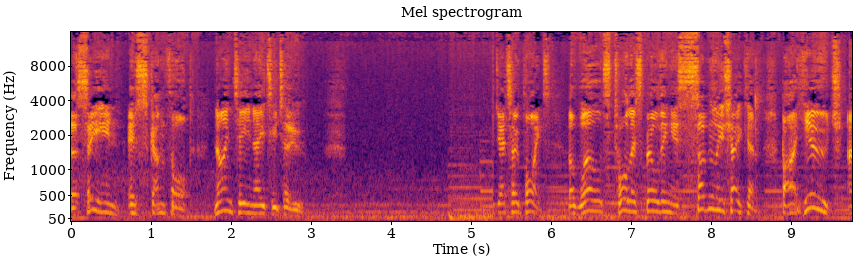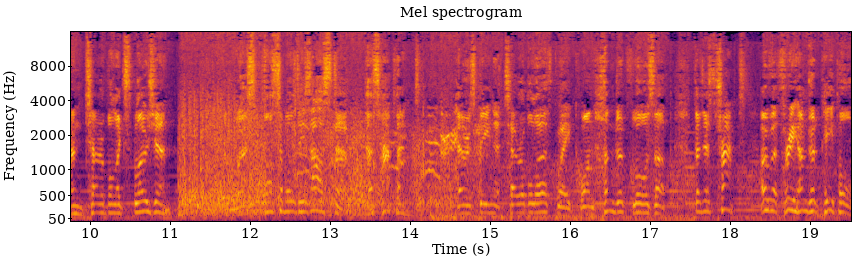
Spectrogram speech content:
The scene is Scunthorpe, 1982. Ghetto Point, the world's tallest building is suddenly shaken by a huge and terrible explosion. The worst possible disaster has happened. There has been a terrible earthquake 100 floors up that has trapped over 300 people.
